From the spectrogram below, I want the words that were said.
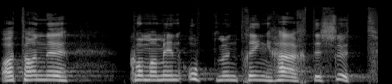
at han eh, kommer med en oppmuntring her til slutt.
